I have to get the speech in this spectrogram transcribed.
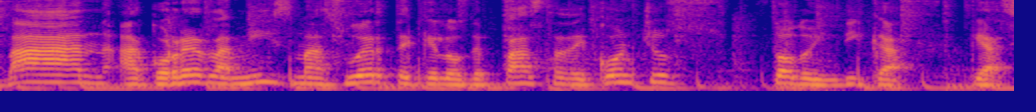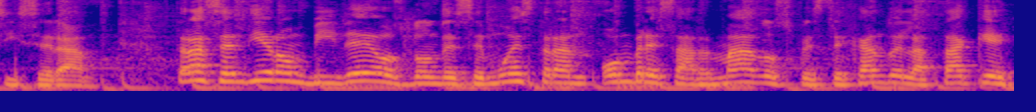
Van a correr la misma suerte que los de pasta de conchos todo indica que así será. Trascendieron videos donde se muestran hombres armados festejando el ataque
